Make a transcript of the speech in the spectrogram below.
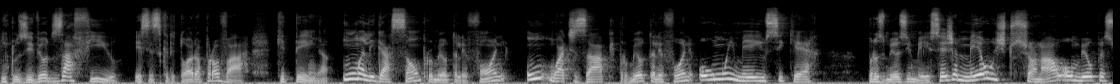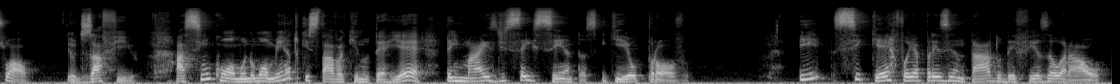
Inclusive, eu desafio esse escritório a provar que tenha uma ligação para o meu telefone, um WhatsApp para o meu telefone ou um e-mail sequer para os meus e-mails, seja meu institucional ou meu pessoal. Eu desafio. Assim como no momento que estava aqui no TRE, tem mais de 600 e que eu provo. E sequer foi apresentado defesa oral.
